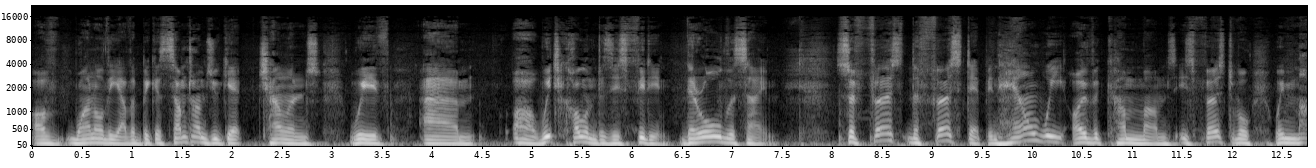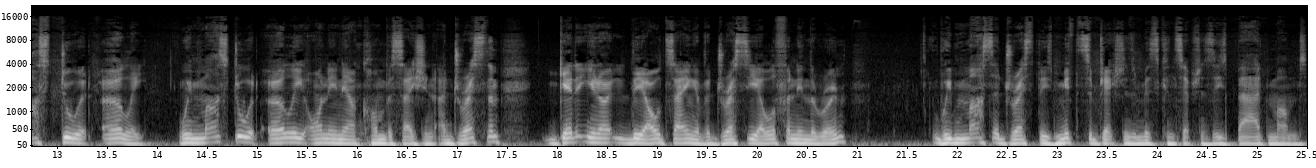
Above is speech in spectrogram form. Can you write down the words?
of one or the other because sometimes you get challenged with um, oh, which column does this fit in? They're all the same. So first, the first step in how we overcome mums is first of all, we must do it early. We must do it early on in our conversation. Address them. Get it, you know, the old saying of address the elephant in the room. We must address these myths, objections, and misconceptions, these bad mums,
